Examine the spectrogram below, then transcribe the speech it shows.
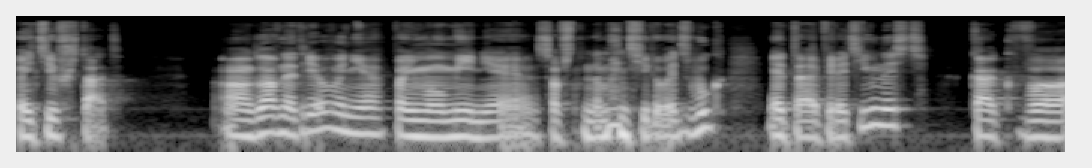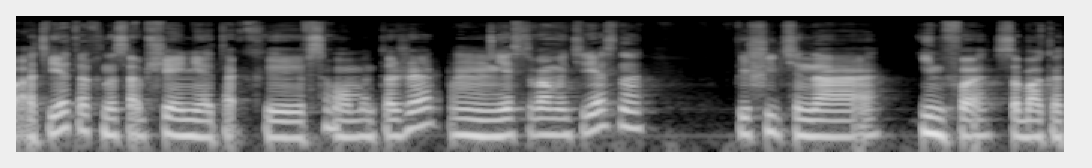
пойти в штат. Э, главное требование, помимо умения, собственно, монтировать звук, это оперативность, как в ответах на сообщения, так и в самом монтаже. Если вам интересно, пишите на info собака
